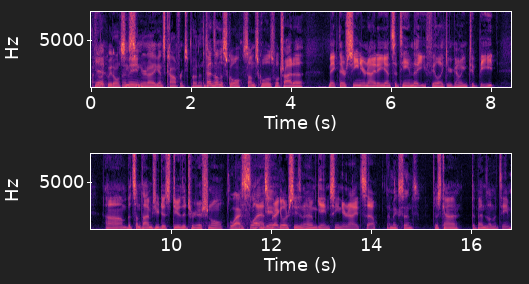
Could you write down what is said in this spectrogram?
I feel Yeah, like we don't I see mean- senior night against conference opponents. Depends on the school. Some schools will try to make their senior night against a team that you feel like you're going to beat. Um, but sometimes you just do the traditional Last last regular season home game senior night. So That makes sense. just kind of depends on the team.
